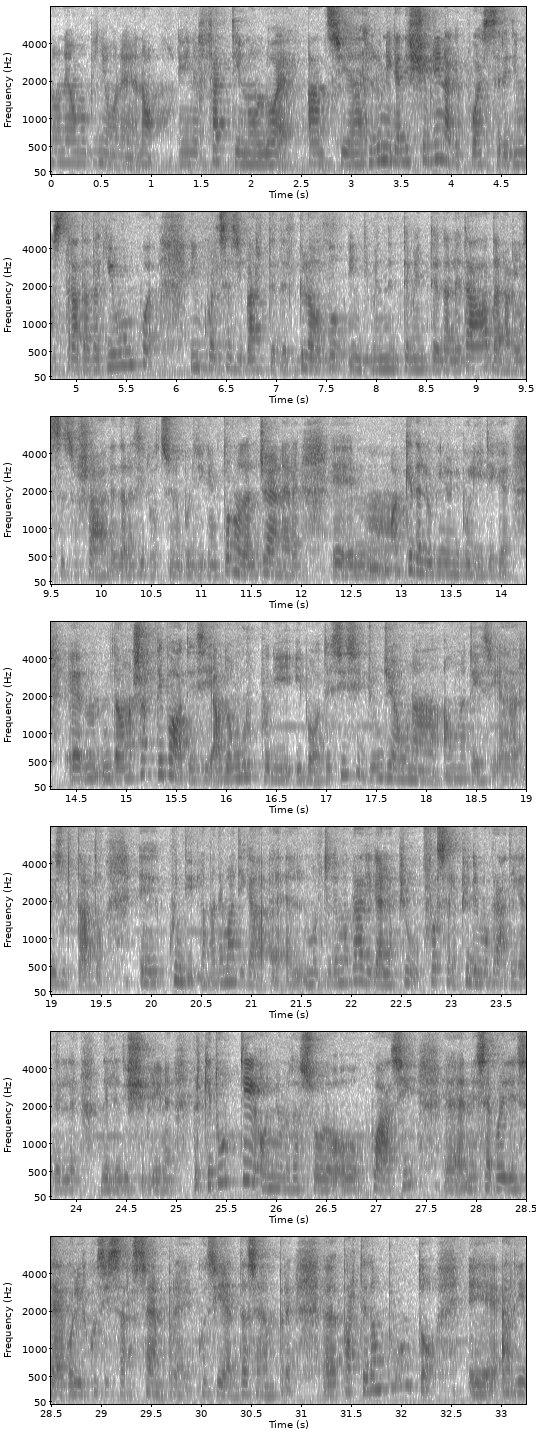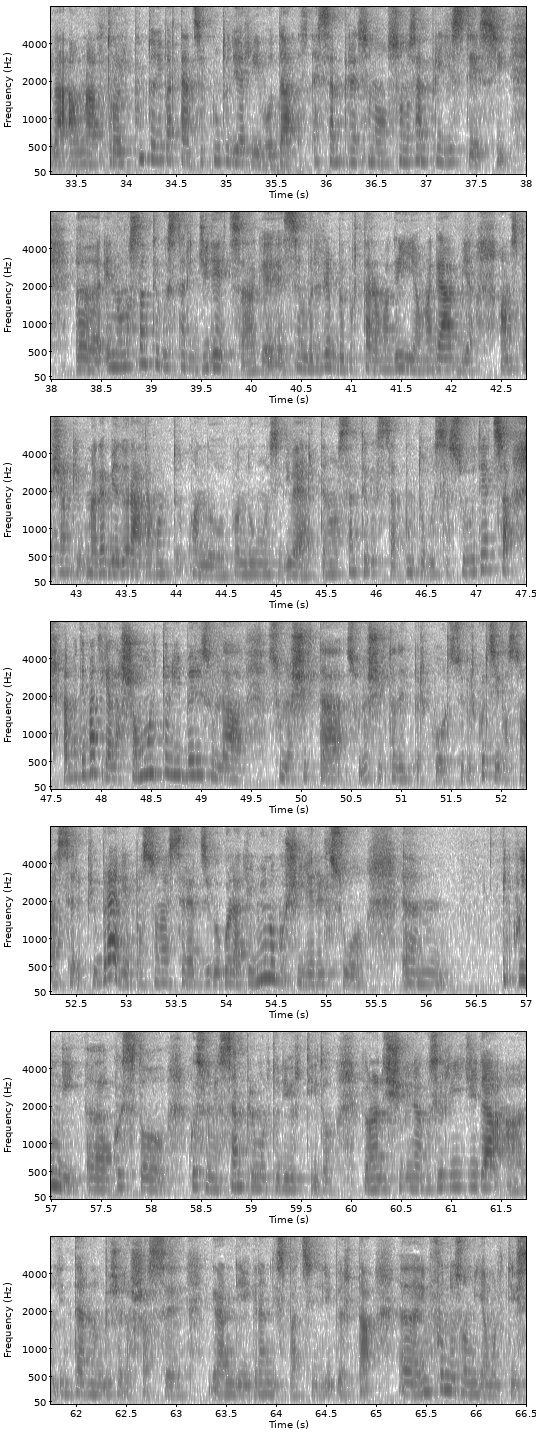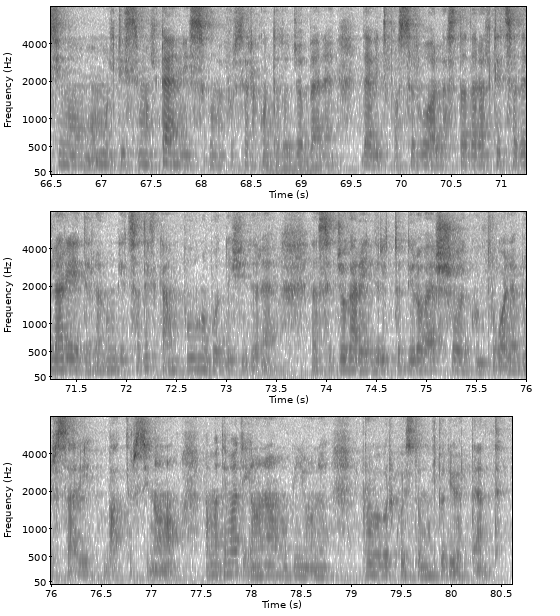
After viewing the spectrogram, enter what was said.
non è un'opinione, no, in effetti non lo è, anzi è l'unica disciplina che può essere dimostrata da chiunque in qualsiasi parte del globo, indipendentemente dall'età, dalla classe sociale, dalla situazione politica intorno, dal genere e mm, anche dalle opinioni politiche. E, mm, da una certa ipotesi ad un gruppo di ipotesi si giunge a una, a una tesi, al risultato. E quindi la matematica è molto democratica, è la più, forse la più democratica delle, delle discipline, perché tutti, ognuno da solo o quasi, eh, nei secoli dei secoli, così sarà sempre, così è da sempre, eh, parte da un punto e arriva a un altro. Il punto di partenza il punto di arrivo da, sempre, sono, sono, sempre gli stessi eh, e nonostante questa rigidezza che sembrerebbe portare a una griglia, una gabbia, a una specie anche una gabbia dorata quando, quando, quando uno si diverte, nonostante questa, appunto, questa assolutezza, la matematica lascia molto liberi sulla, sulla, scelta, sulla scelta del percorso. I percorsi possono essere più brevi e possono essere arzigogolati, ognuno può scegliere il suo. Um, quindi eh, questo, questo, mi ha sempre molto divertito, che una disciplina così rigida all'interno invece lasciasse grandi, grandi spazi di libertà. Eh, in fondo somiglia moltissimo, moltissimo, al tennis, come forse ha raccontato già bene David Foster Wallace, data l'altezza della rete, la lunghezza del campo, uno può decidere eh, se giocare di dritto o di rovescio e contro quali avversari battersi. No, no, la matematica non è un'opinione, proprio per questo è molto divertente.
